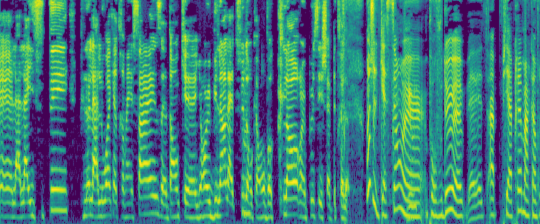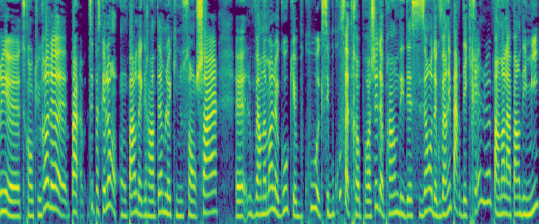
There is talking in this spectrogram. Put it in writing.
euh, la laïcité, puis là la loi 96. Donc euh, ils ont un bilan là-dessus. Mm. Donc on va clore un peu ces chapitres-là. Moi, j'ai une question euh, pour vous deux. euh, euh, à- puis après, Marc-André, euh, tu concluras. Là, euh, par- tu sais, parce que là, on, on parle de grands thèmes là, qui nous sont chers. Euh, le gouvernement Legault qui a beaucoup, qui s'est beaucoup fait reprocher de prendre des décisions, de gouverner par décret là, pendant la pandémie.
